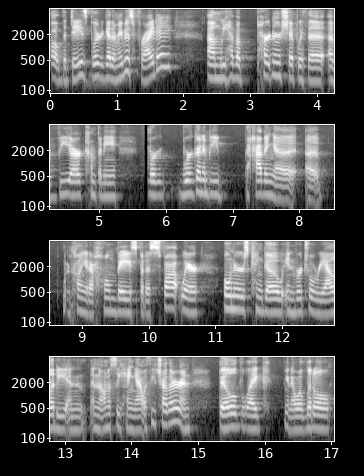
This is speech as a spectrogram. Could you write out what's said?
Oh, the days blur together. Maybe it's Friday. Um, we have a partnership with a, a VR company. We're we're going to be having a, a we're calling it a home base, but a spot where owners can go in virtual reality and and honestly hang out with each other and build like you know a little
